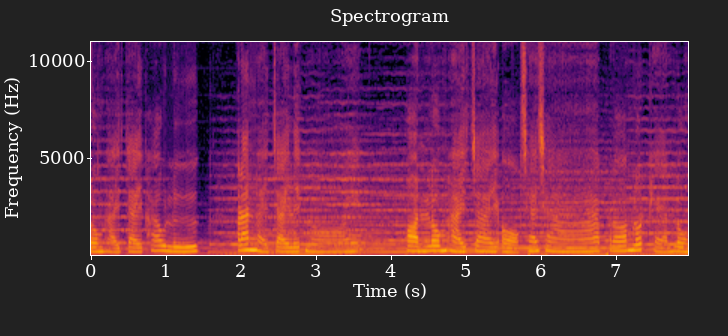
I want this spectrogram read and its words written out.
ลมหายใจเข้าลึก กลั้นหายใจเล็กน้อย ผ่อนลมหายใจออกช้าๆ พร้อมลดแขนลง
